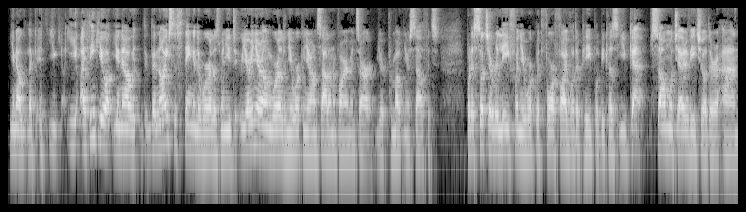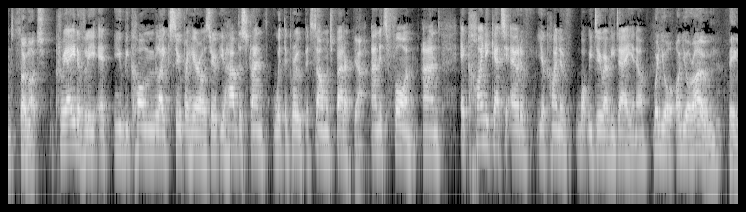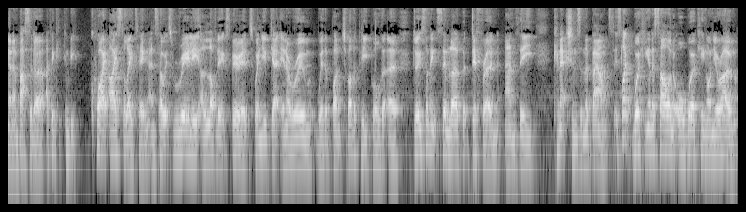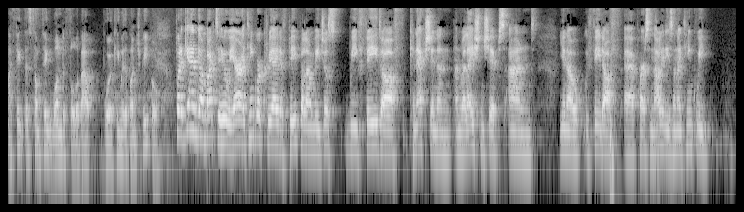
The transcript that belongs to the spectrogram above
you know, like it, you, you, I think you, you know, the, the, nicest thing in the world is when you do, you're in your own world and you work in your own salon environment or you're promoting yourself. It's, but it's such a relief when you work with four or five other people because you get so much out of each other and so much creatively. It you become like superheroes. You you have the strength with the group. It's so much better. Yeah, and it's fun and it kind of gets you out of your kind of what we do every day, you know? When you're on your own being an ambassador, I think it can be quite isolating. And so it's really a lovely experience when you get in a room with a bunch of other people that are doing something similar but different and the connections and the bounce. It's like working in a salon or working on your own. I think there's something wonderful about working with a bunch of people. But again, going back to who we are, I think we're creative people and we just we feed off connection and, and relationships and you know we feed off uh, personalities and I think we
